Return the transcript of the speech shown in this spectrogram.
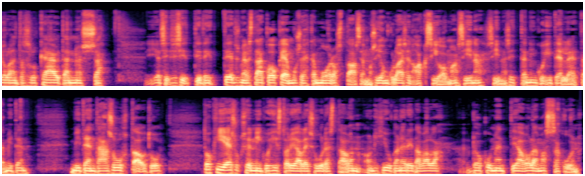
jollain tasolla käytännössä. Ja tietysti mielessä tämä kokemus ehkä muodostaa semmoisen jonkunlaisen aksiooman siinä, siinä sitten niin kuin itselle, että miten, miten tähän suhtautuu. Toki Jeesuksen niin kuin historiallisuudesta on, on hiukan eri tavalla dokumenttia olemassa kuin,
